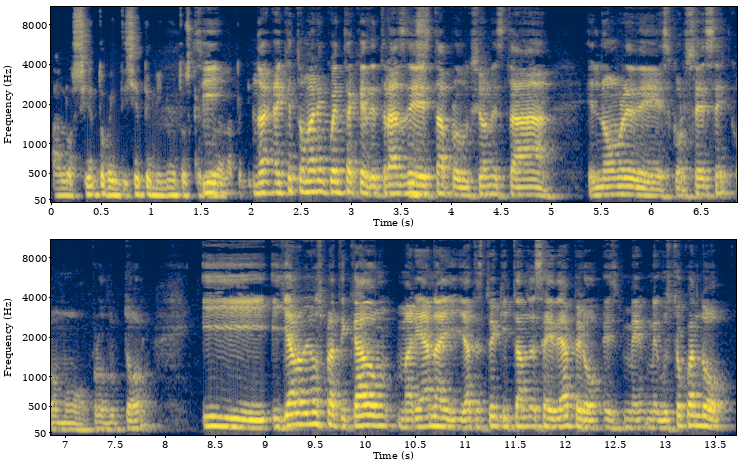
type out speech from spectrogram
a los 127 minutos que sí, dura la película. No, hay que tomar en cuenta que detrás de esta producción está el nombre de Scorsese como productor. Y, y ya lo habíamos platicado, Mariana, y ya te estoy quitando esa idea, pero es, me, me, gustó cuando,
